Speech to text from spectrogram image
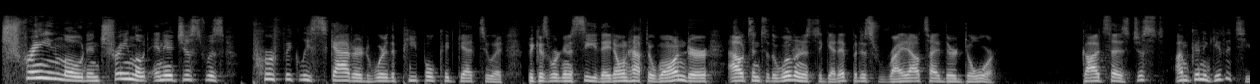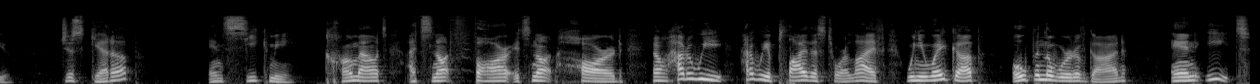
trainload and trainload, and it just was perfectly scattered where the people could get to it because we're going to see they don't have to wander out into the wilderness to get it, but it's right outside their door. God says, just, I'm going to give it to you. Just get up and seek me. Come out. It's not far. It's not hard. Now, how do we, how do we apply this to our life? When you wake up, open the word of God and eat.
